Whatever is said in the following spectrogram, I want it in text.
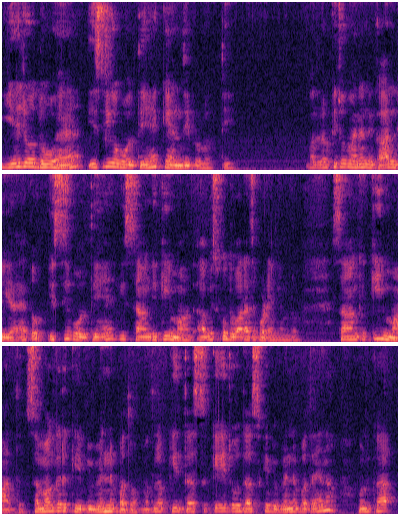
ये जो दो हैं, इसी को बोलते हैं केंद्रीय प्रवृत्ति मतलब कि जो मैंने निकाल लिया है तो इसे बोलते हैं कि सांख्यिकी माद। अब इसको दोबारा से पढ़ेंगे हम लोग। सांख्यिकी माद, समग्र के विभिन्न पदों मतलब कि दस के, जो दस के विभिन्न पद हैं ना, उनका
